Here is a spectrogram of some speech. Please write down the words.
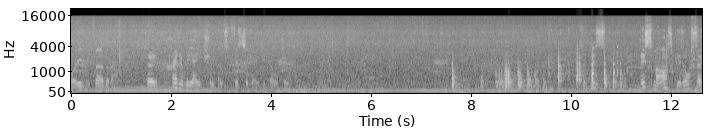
or even further back. So incredibly ancient and sophisticated cultures. This this mask is also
